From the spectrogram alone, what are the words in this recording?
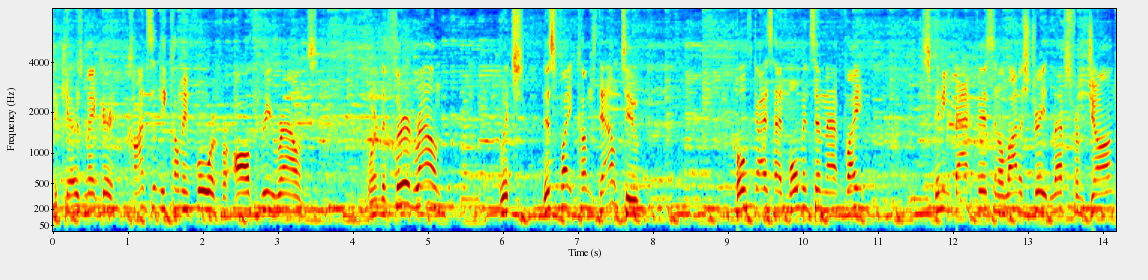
The Keersmaeker constantly coming forward for all three rounds. We're in the third round, which this fight comes down to. Both guys had moments in that fight Spinning back fist and a lot of straight lefts from Zhang,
